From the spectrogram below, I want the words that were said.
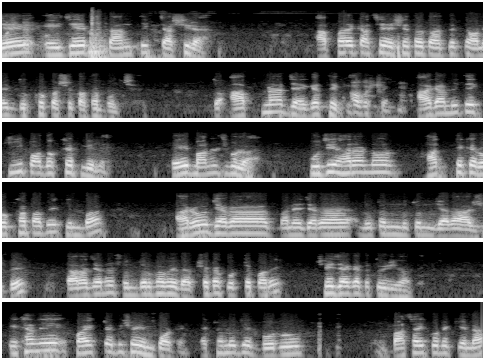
যে এই যে প্রান্তিক চাষিরা আপনার কাছে এসে তো তাদেরকে অনেক দুঃখ কষ্টের কথা বলছে। তো আপনার জায়গা থেকে অবশ্যই আগামীতে কি পদক্ষেপ নিলে এই মানুষগুলো পুঁজি হারানোর হাত থেকে রক্ষা পাবে কিংবা আরও যারা মানে যারা নতুন নতুন যারা আসবে তারা যেন সুন্দরভাবে ব্যবসাটা করতে পারে সেই জায়গাটা তৈরি হবে। এখানে কয়েকটা বিষয় ইম্পর্টেন্ট একটা হলো যে গরু বাছাই করে কেনা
